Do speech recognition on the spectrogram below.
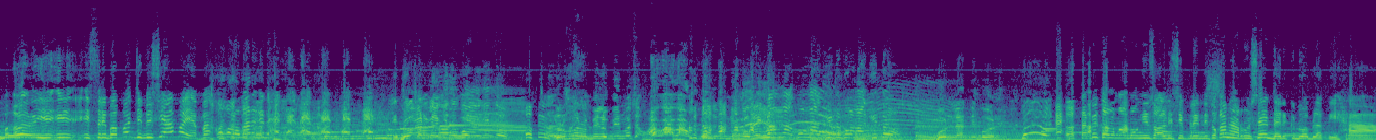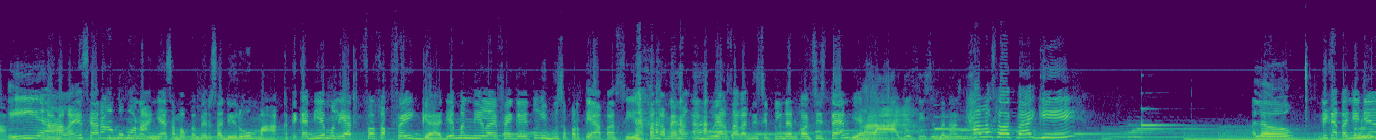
Eh, i- istri bapak jenis siapa ya, Pak? Kok kalau marah gitu? eh, eh, eh, eh, eh. Gua kan kayak gitu, gua kayak gitu. Lu mah lebih-lebihin masa wow wow wow. Gua Eh, enggak, gua enggak gitu, gua enggak gitu. Bun, lihat nih, Bun. Eh, tapi kalau ngomongin soal disiplin itu kan harusnya dari kedua belah pihak. Iya. Nah, makanya sekarang aku mau nanya sama pemirsa di rumah, ketika dia melihat sosok Vega, dia menilai Vega itu ibu seperti apa sih? Apakah memang ibu yang sangat disiplin dan konsisten? Biasa aja sih sebenarnya. Halo, selamat pagi. Halo. Ini katanya dia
